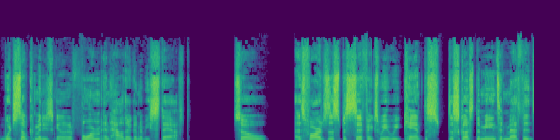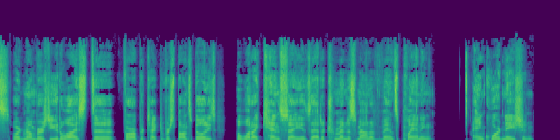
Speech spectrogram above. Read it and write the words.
which subcommittee is going to form and how they're going to be staffed. So, as far as the specifics, we, we can't dis- discuss the means and methods or numbers utilized to, for our protective responsibilities. But what I can say is that a tremendous amount of advanced planning and coordination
